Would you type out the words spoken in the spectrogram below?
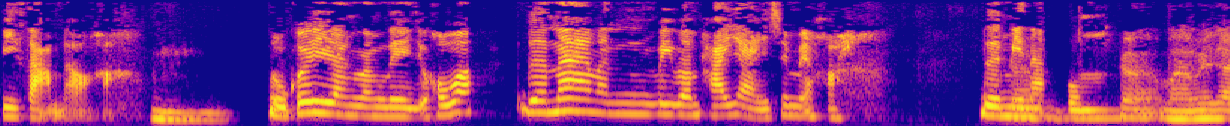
ปีสามแล้วค่ะหนูก็ยังลังเลอยู่เพราะว่าเดือนหน้ามันมีวันพายใหญ่ใช่ไหมคะ เดือนมีนาคมก็มาไม่ได้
